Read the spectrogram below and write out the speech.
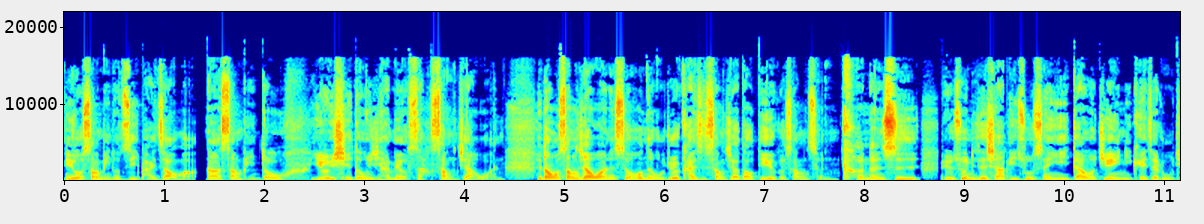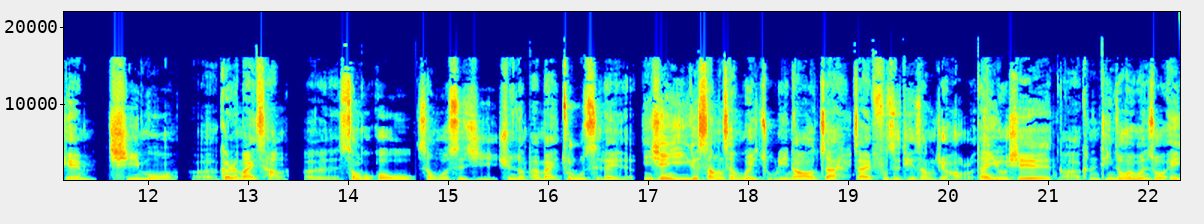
因为我商品都自己拍照嘛，那商品都 有一些东西还没有上上架完。所以当我上架完的时候呢，我就会开始上架到第二个商城，可能是比如说你在虾皮做生意，但我建议你可以在露天、骑摩。呃，个人卖场。呃，生活购物、生活市集、旋转拍卖，诸如此类的，你先以一个商城为主力，然后再再复制贴上就好了。但有些啊，可能听众会问说，哎，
